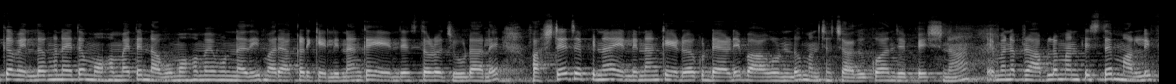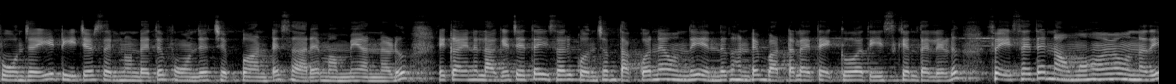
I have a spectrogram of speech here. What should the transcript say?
ఇక వెళ్ళంగానైతే మొహం అయితే నవ్వు మొహమే ఉన్నది. మరి అక్కడికి వెళ్ళినాక ఏం చేస్తాడో చూడాలి. ఫస్టే చెప్పిన వెళ్ళినాక ఏడవకు డాడీ బాగుండు మంచిగా చదువుకో అని చెప్పేసిన. ఏమైనా ప్రాబ్లం అనిపిస్తే మళ్ళీ ఫోన్ చేయి టీచర్స్ వెళ్ళి నుండి అయితే ఫోన్ చేసి చెప్పు అంటే సరే మమ్మీ అన్నాడు. ఇక ఆయన లగేజ్ అయితే ఈసారి కొంచెం తక్కువనే ఉంది. ఎందుకంటే బట్టలు అయితే ఎక్కువ తీసుకెళ్తలేడు. ఫేస్ అయితే నవమోహమే ఉన్నది.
